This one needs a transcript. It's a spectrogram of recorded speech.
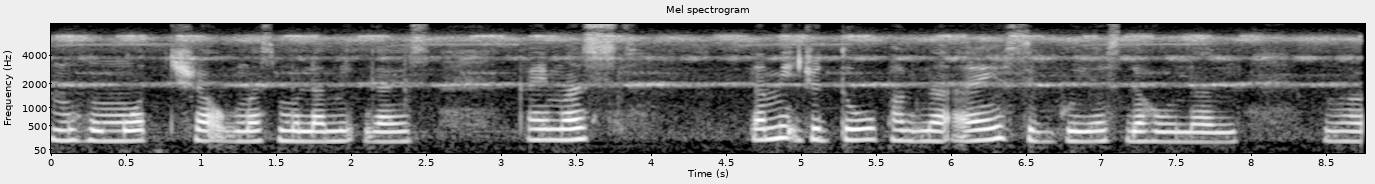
muhumot siya ug mas mulami guys. Kay mas lami jud to pag naay sibuyas dahonan nga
